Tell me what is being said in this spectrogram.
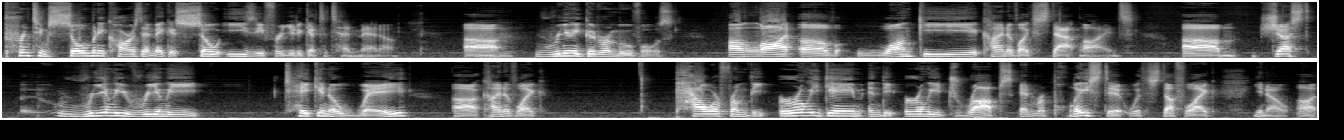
printing so many cards that make it so easy for you to get to 10 mana. Uh, mm-hmm. Really good removals. A lot of wonky kind of like stat lines. Um, just really, really taken away uh, kind of like power from the early game and the early drops and replaced it with stuff like, you know, uh,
